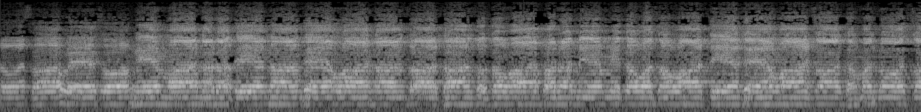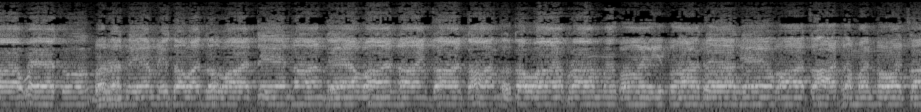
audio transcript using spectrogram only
นุสาเวสงเนมานรเตนังเทวานังสัตตังสุตวาปรเนมิตวสวาเตเทวาสัตมโนสาเวสงปรเนมิตวสวาเตนังเทวานังสัตตังสุตวาพระมกายปาเทเทวาสัตมโนสา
